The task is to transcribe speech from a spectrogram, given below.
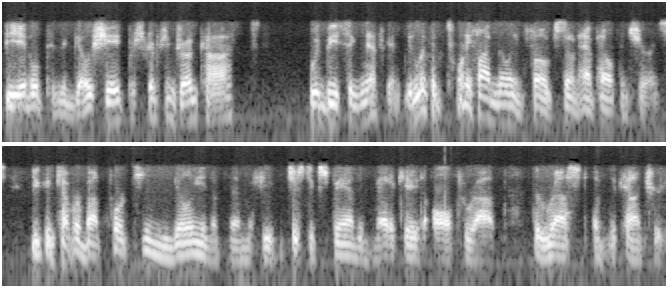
be able to negotiate prescription drug costs would be significant. You look at 25 million folks don't have health insurance. You could cover about 14 million of them if you just expanded Medicaid all throughout the rest of the country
